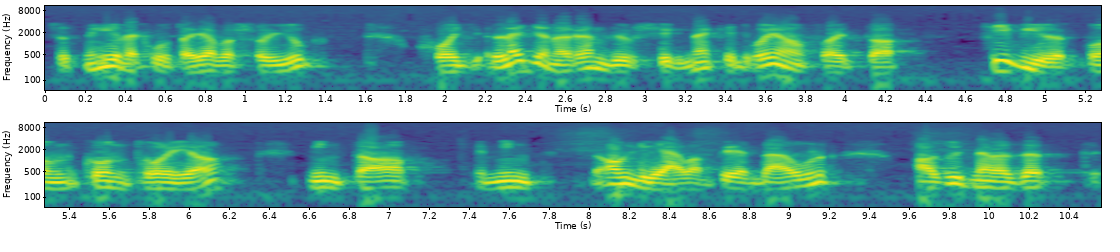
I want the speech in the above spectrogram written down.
és ezt mi évek óta javasoljuk, hogy legyen a rendőrségnek egy olyan fajta civil kontrollja, mint, a, mint Angliában például az úgynevezett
